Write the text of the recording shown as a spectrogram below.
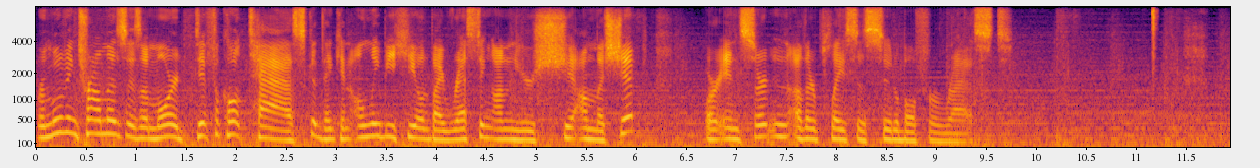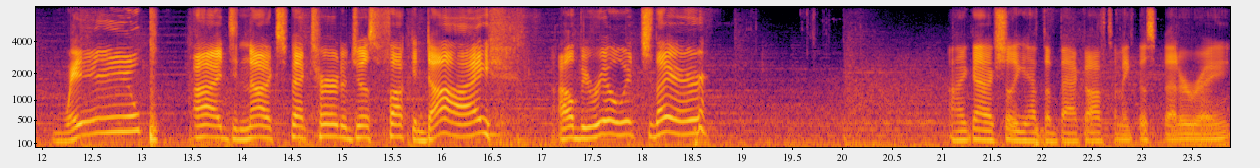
Removing traumas is a more difficult task. They can only be healed by resting on your shi on the ship or in certain other places suitable for rest. Well, I did not expect her to just fucking die. I'll be real with you there. I gotta actually have to back off to make this better, right?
